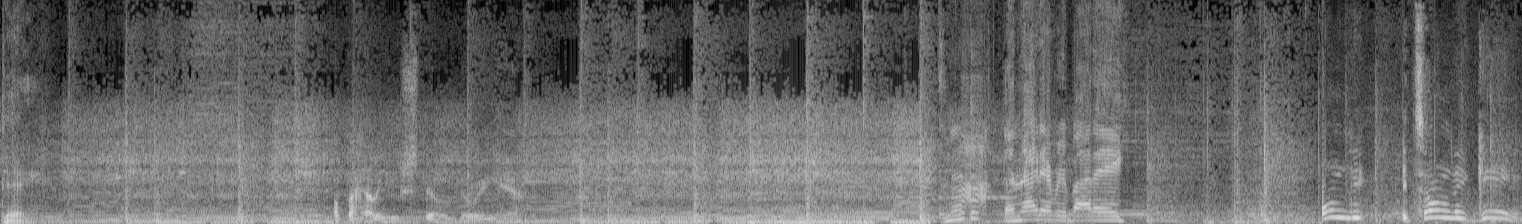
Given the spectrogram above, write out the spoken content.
day. What the hell are you still doing here? Good night, everybody. Only, it's only a game.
